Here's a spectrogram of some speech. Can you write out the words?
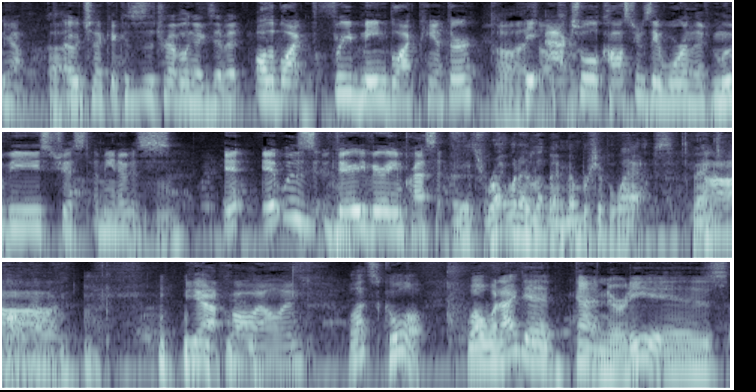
Yeah, I would check it because it's a traveling exhibit. All the black, three main Black Panther, Oh, that's the awesome. actual costumes they wore in the movies. Just, I mean, it was, it, it was very, very impressive. And it's right when I let my membership lapse. Thanks, Paul Allen. Yeah, Paul Allen. Well, that's cool. Well, what I did, kind of nerdy, is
